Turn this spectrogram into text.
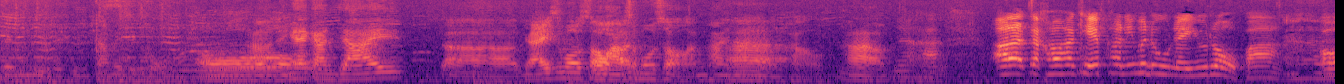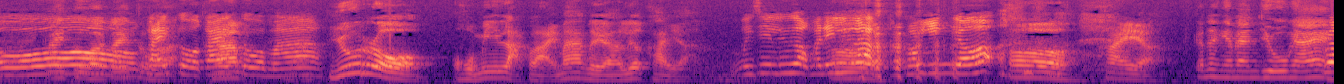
เป็นอยู่ในทีมชาติเม็กซิโกอ๋ออ่าในแง่การย้ายอ่าย้ายสโมสระหว่างร สโมสรภายในของเขาครับนะคะเอาล่ะจากคาคาเคฟคราวนี้มาดูในยุโรปบ้างโอ้ใกล้ตัวใกล้ตัว ใกล้ตัวใกล้ครับตัวมาก ยุโรปโอ้โหมีหลากหลายมากเลยอะเลือกใครอะไม่ใช่เลือกไม่ได้เลือกเขายิงเยอะเออใครอะก็นั่นไงแมนยูไง โร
